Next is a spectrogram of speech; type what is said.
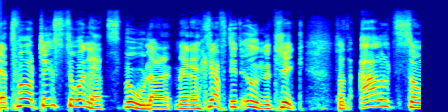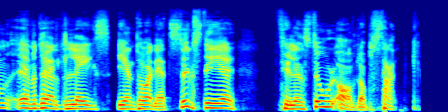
Ett fartygs toalett spolar med ett kraftigt undertryck så att allt som eventuellt läggs i en toalett sugs ner till en stor avloppstank.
